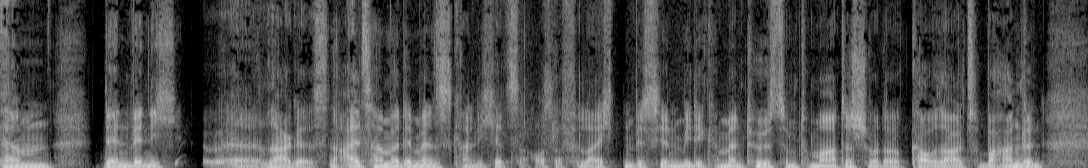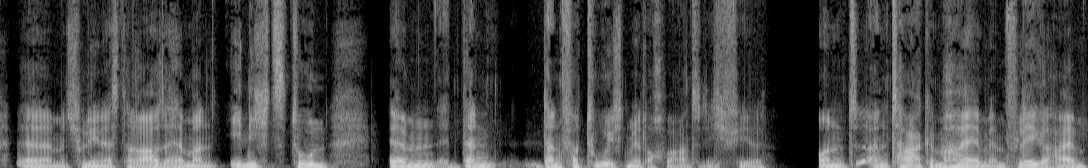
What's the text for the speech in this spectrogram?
Ähm, denn wenn ich äh, sage, es ist eine Alzheimer-Demenz, kann ich jetzt außer vielleicht ein bisschen medikamentös, symptomatisch oder kausal zu behandeln, äh, mit Cholinesterase-Hämmern eh nichts tun, ähm, dann, dann vertue ich mir doch wahnsinnig viel. Und ein Tag im Heim, im Pflegeheim,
